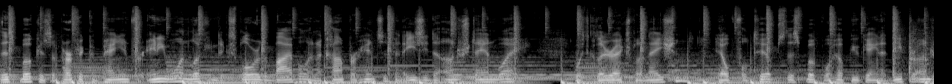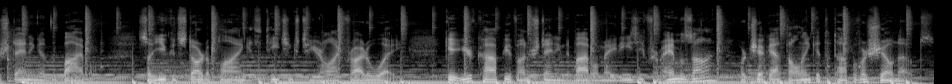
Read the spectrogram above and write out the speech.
This book is a perfect companion for anyone looking to explore the Bible in a comprehensive and easy to understand way. With clear explanations, helpful tips, this book will help you gain a deeper understanding of the Bible so you can start applying its teachings to your life right away. Get your copy of Understanding the Bible Made Easy from Amazon or check out the link at the top of our show notes.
